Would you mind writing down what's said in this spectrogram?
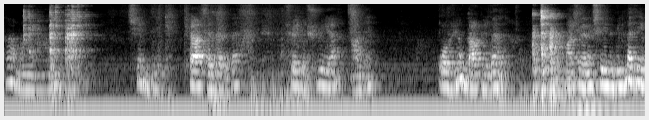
Tamam. Şimdi kaseleri de şöyle şuraya hani koruyorum da birden makinenin şeyini bilmediğim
